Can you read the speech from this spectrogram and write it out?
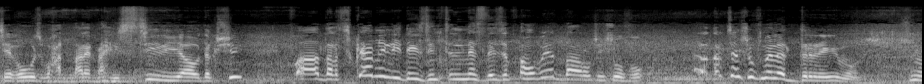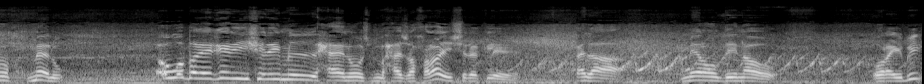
تيغوت بواحد الطريقة هستيرية وداك الشيء فدرت كاملين اللي دايزين الناس دايزين الطوموبيل دارو تيشوفوا درت نشوف مال هاد الدري شنو مالو. هو باغي غير يشري من الحانوت بحاجه أخرى يشرك ليه على ميروندينا وريبي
